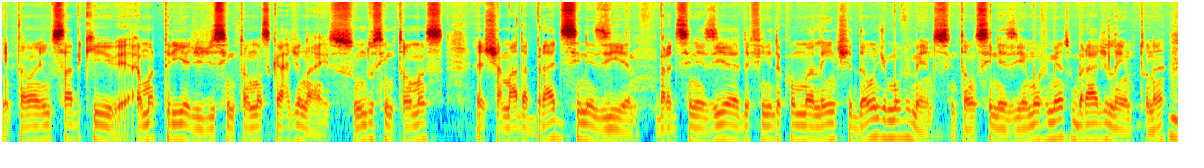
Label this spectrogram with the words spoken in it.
Então a gente sabe que é uma tríade de sintomas cardinais. Um dos sintomas é chamada bradicinesia. Bradicinesia é definida como uma lentidão de movimentos. Então cinesia é movimento, brad lento, né? Uhum.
